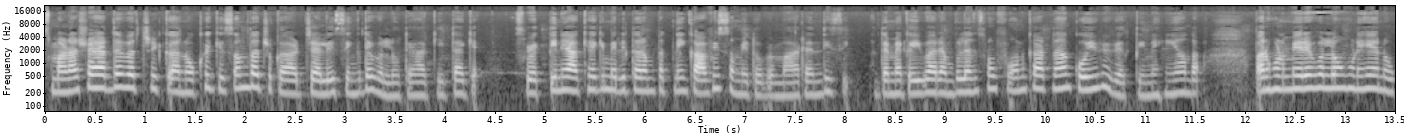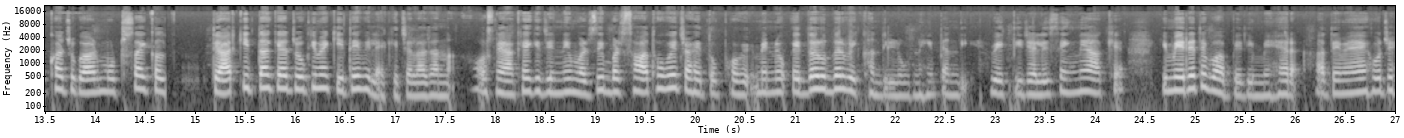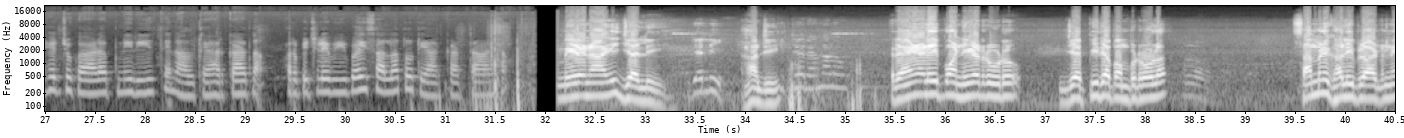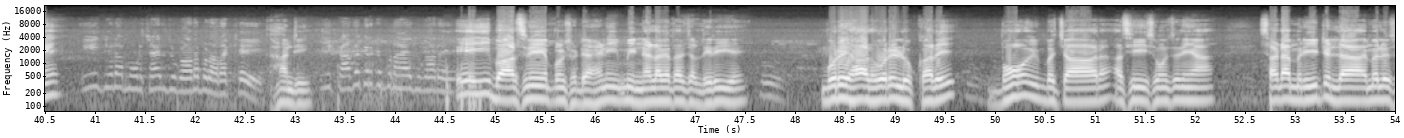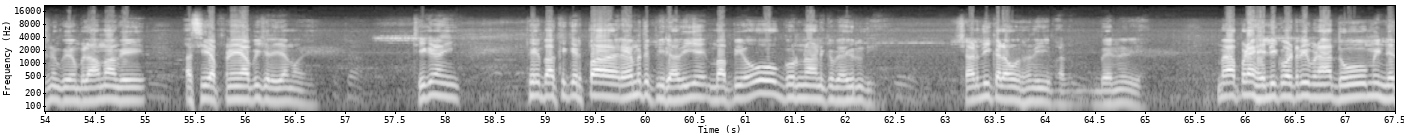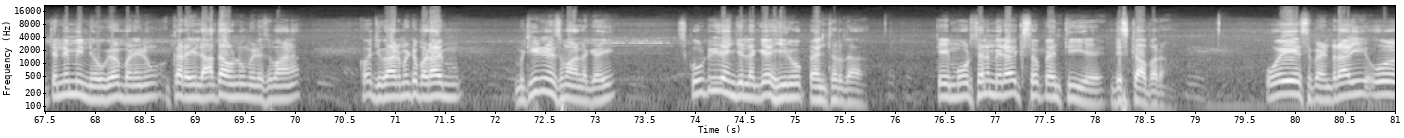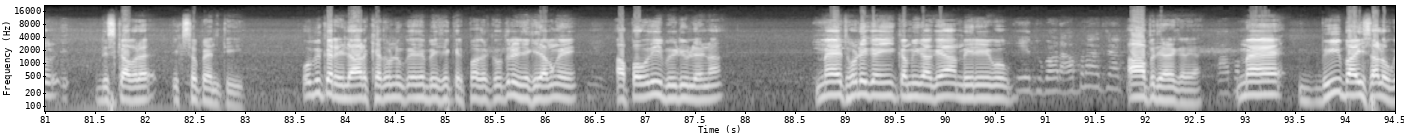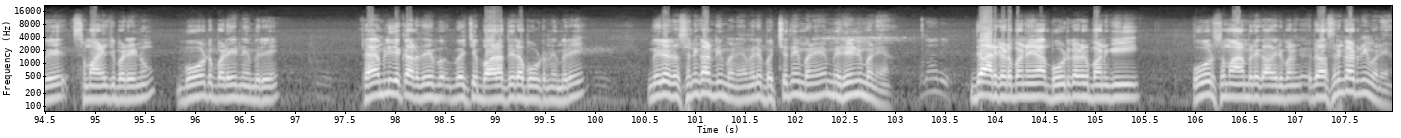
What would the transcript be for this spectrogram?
ਸਮਾਣਾ ਸ਼ਹਿਰ ਦੇ ਵਿੱਚ ਇੱਕ ਅਨੋਖੇ ਕਿਸਮ ਦਾ ਜੁਗਾੜ ਚੈਲੀ ਸਿੰਘ ਦੇ ਵੱਲੋਂ ਤਿਆਰ ਕੀਤਾ ਗਿਆ। ਇਸ ਵਿਅਕਤੀ ਨੇ ਆਖਿਆ ਕਿ ਮੇਰੀ ਧਰਮ ਪਤਨੀ ਕਾਫੀ ਸਮੇਂ ਤੋਂ ਬਿਮਾਰ ਰਹਿੰਦੀ ਸੀ ਅਤੇ ਮੈਂ ਕਈ ਵਾਰ ਐਂਬੂਲੈਂਸ ਨੂੰ ਫੋਨ ਕਰਦਾ ਕੋਈ ਵੀ ਵਿਅਕਤੀ ਨਹੀਂ ਆਉਂਦਾ। ਪਰ ਹੁਣ ਮੇਰੇ ਵੱਲੋਂ ਹੁਣ ਇਹ ਅਨੋਖਾ ਜੁਗਾੜ ਮੋਟਰਸਾਈਕਲ ਤਿਆਰ ਕੀਤਾ ਗਿਆ ਜੋ ਕਿ ਮੈਂ ਕਿਤੇ ਵੀ ਲੈ ਕੇ ਚਲਾ ਜਾਂਦਾ। ਉਸਨੇ ਆਖਿਆ ਕਿ ਜਿੰਨੀ ਮਰਜ਼ੀ ਬਰਸਾਤ ਹੋਵੇ ਚਾਹੇ ਧੁੱਪ ਹੋਵੇ ਮੈਨੂੰ ਇੱਧਰ ਉੱਧਰ ਵੇਖਣ ਦੀ ਲੋੜ ਨਹੀਂ ਪੈਂਦੀ। ਵਿਅਕਤੀ ਜੈਲੀ ਸਿੰਘ ਨੇ ਆਖਿਆ ਕਿ ਮੇਰੇ ਤੇ ਬਾਬੇ ਦੀ ਮਿਹਰ ਅਤੇ ਮੈਂ ਇਹੋ ਜਿਹੇ ਜੁਗਾੜ ਆਪਣੀ ਰੀਝ ਦੇ ਨਾਲ ਤਿਆਰ ਕਰਦਾ ਔਰ ਪਿਛਲੇ 20 ਸਾਲਾਂ ਤੋਂ ਤਿਆਰ ਕਰਦਾ ਆਇਆ ਮੇਰਾ ਨਾਮ ਜੀ ਜੈਲੀ। ਜੈਲੀ? ਹਾਂਜੀ। ਕਿੱਥੇ ਰਹਿਣ ਵਾਲੇ ਰਹਿਣ ਵਾਲੇ ਭਾਨੀਗੜ੍ਹ ਰੋਡ ਜੈਪੀ ਦਾ ਪੰਪ ਪੈਟਰੋਲ ਸਾਹਮਣੇ ਖਾਲੀ ਪਲਾਟ ਨੇ। ਜਿਹੜਾ ਮੋਟਰਸਾਈਕਲ ਜੁਗਾੜ ਬਣਾ ਰੱਖਿਆ ਏ ਇਹ ਹਾਂਜੀ ਕਾਹਦੇ ਕਰਕੇ ਬਣਾਇਆ ਜੁਗਾੜ ਇਹ? ਇਹ ਜੀ ਬਾਰਸ ਨੇ ਆਪਾਂ ਨੂੰ ਛੱਡਿਆ ਹੈ ਨਹੀਂ ਮਹੀਨਾ ਲਗਾਤਾਰ ਚੱਲਦੀ ਰਹੀ ਹੈ। ਬੁਰੇ ਹਾਲ ਹੋ ਰਹੇ ਲੋਕਾਂ ਦੇ। ਬਹੁਤ ਵਿਚਾਰ ਅਸੀਂ ਸੋਚਦੇ ਹਾਂ ਸਾਡਾ ਮਰੀਜ਼ ਢਿੱਲਾ ਐਮਐਲਏ ਨੂੰ ਕੋਈ ਬੁਲਾਵਾਂਗੇ? ਅਸੀਂ ਆਪਣੇ ਆਪ ਹੀ ਚਲੇ ਜਾਵਾਂਗੇ। ਠੀਕ ਹੈ ਨਾ ਜੀ? ਫੇ ਬਾਕੀ ਕਿਰਪਾ ਰਹਿਮਤ ਪੀਰਾ ਦੀ ਹੈ। ਬਾਬੀ ਉਹ ਗੁਰੂ ਨਾਨਕ ਵਾਹਿਗੁਰੂ ਦੀ। ਚੜ੍ਹਦੀ ਕਲਾ ਉਸ ਦੀ ਬੈਨਰ ਹੈ। ਮੈਂ ਆਪਣਾ ਹੈਲੀਕਾਪਟਰ ਹੀ ਬਣਾਇਆ 2 ਮਹੀਨੇ 3 ਮਹੀਨੇ ਹੋ ਗਏ ਬਣੇ ਨੂੰ। ਘਰੇ ਲਾਤਾ ਉਹਨੂੰ ਮੇਰੇ ਸਮਾਨ। ਕੋਈ ਜੁਗਾੜਮੈਂਟ ਬੜਾ ਮਟੀਰੀਅਲ ਸਮਾਨ ਲੱਗਿਆ ਜੀ। ਸਕੂਟਰੀ ਦਾ ਇੰਜਨ ਲੱਗਿਆ ਹੀਰੋ ਪੈਂਥਰ ਦਾ। ਤੇ ਮੋਟਰਸਾਈਕਲ ਮੇਰਾ 135 ਹੈ ਡਿਸਕਵਰ ਉਹ ਇਹ ਸਪੈਂਡਰ ਆ ਜੀ ਉਹ ਡਿਸਕਵਰ ਹੈ 135 ਉਹ ਵੀ ਘਰੇ ਲਾ ਰੱਖਿਆ ਤੁਹਾਨੂੰ ਕਿਸੇ ਬੇਸੇ ਕਿਰਪਾ ਕਰਕੇ ਉਧਰ ਲੈ ਕੇ ਜਾਵਾਂਗੇ। ਆਪਾਂ ਉਹਦੀ ਵੀਡੀਓ ਲੈਣਾ। ਮੈਂ ਥੋੜੀ ਗਈ ਕਮੀ ਕਾ ਗਿਆ ਮੇਰੇ ਉਹ ਇਹ ਆਪਣਾ ਆਪ ਦਿਆਲ ਕਰਿਆ? ਮੈਂ 20 22 ਸਾਲ ਹੋ ਗਏ ਸਮਾਣੇ 'ਚ ਬੜੇ ਨੂੰ। ਵੋਟ ਬੜੇ ਨੇ ਮੇਰੇ। ਫੈਮਿਲੀ ਦੇ ਘਰ ਦੇ ਵਿੱਚ 12 13 ਵੋਟ ਨੇ ਮੇਰੇ। ਮੇਰੇ ਰਸਨ ਕਾਰਡ ਨਹੀਂ ਬਣਿਆ ਮੇਰੇ ਬੱਚੇ ਦੇ ਨਹੀਂ ਬਣੇ ਮੇਰੇ ਨਹੀਂ ਬਣਿਆ। ਆਧਾਰ ਕਾਰਡ ਬਣਿਆ ਵੋਟ ਕਾਰਡ ਬਣ ਗਈ ਹੋਰ ਸਮਾਨ ਮੇਰੇ ਕਾਗਜ਼ ਬਣ ਗਏ ਰਾਸ਼ਨ ਕਾਰਡ ਨਹੀਂ ਬਣਿਆ।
